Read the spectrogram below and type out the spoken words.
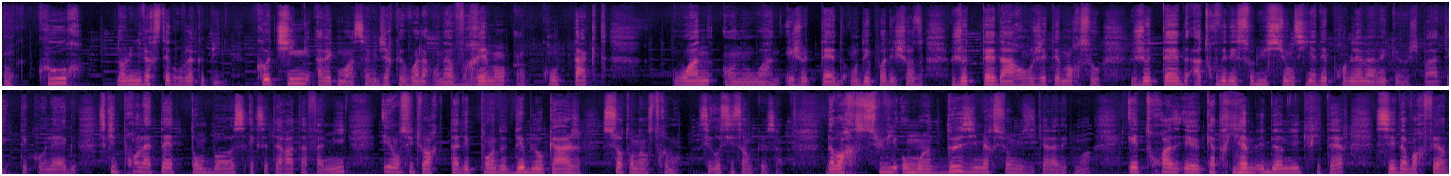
donc cours dans l'université Groove La Copie. Coaching avec moi, ça veut dire que voilà, on a vraiment un contact one on one et je t'aide, on déploie des choses, je t'aide à arranger tes morceaux, je t'aide à trouver des solutions s'il y a des problèmes avec, euh, je sais pas, tes, collègues, ce qui te prend la tête, ton boss, etc., ta famille, et ensuite tu vois que tu as des points de déblocage sur ton instrument. C'est aussi simple que ça. D'avoir suivi au moins deux immersions musicales avec moi. Et, trois, et quatrième et dernier critère, c'est d'avoir fait un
